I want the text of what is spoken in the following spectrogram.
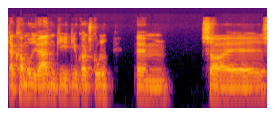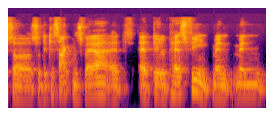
der kommer ud i verden, de, de er jo godt skolet. Øhm, så, øh, så, så det kan sagtens være, at, at det vil passe fint, men, men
